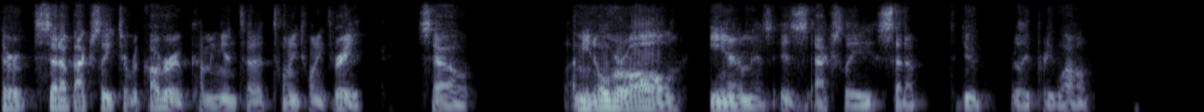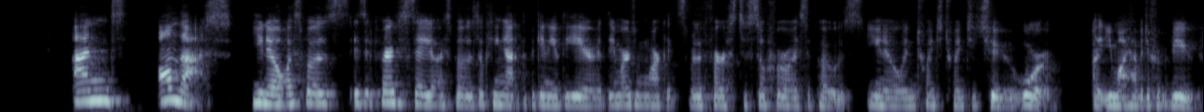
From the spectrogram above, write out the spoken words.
they're set up actually to recover coming into 2023. So, I mean, overall, EM is is actually set up to do really pretty well. And on that, you know, I suppose, is it fair to say, I suppose, looking at the beginning of the year, the emerging markets were the first to suffer, I suppose, you know, in 2022, or uh, you might have a different view.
